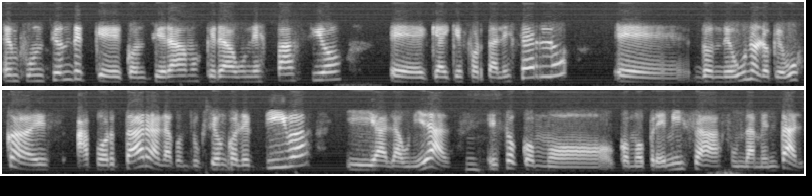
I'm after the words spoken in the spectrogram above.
en función de que considerábamos que era un espacio eh, que hay que fortalecerlo, eh, donde uno lo que busca es aportar a la construcción colectiva y a la unidad. Eso como, como premisa fundamental.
